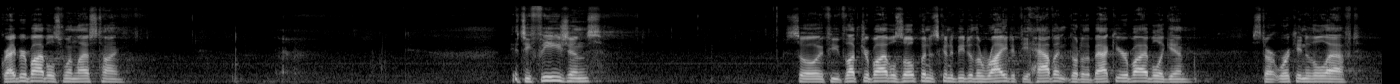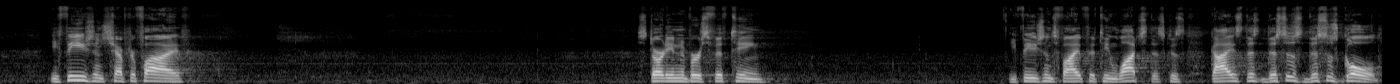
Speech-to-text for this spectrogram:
Grab your Bibles one last time. It's Ephesians. So if you've left your Bibles open, it's going to be to the right. If you haven't, go to the back of your Bible again. Start working to the left. Ephesians chapter 5. Starting in verse 15. Ephesians 5:15. Watch this because guys, this, this, is, this is gold.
